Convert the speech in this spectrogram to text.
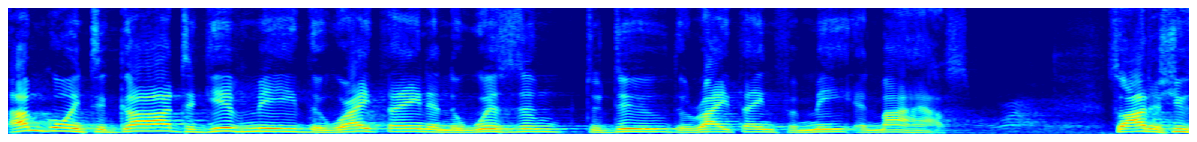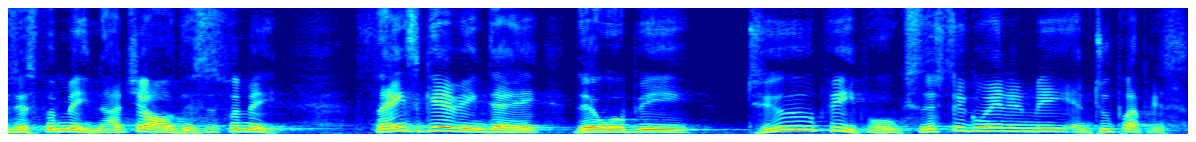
I'm going to God to give me the right thing and the wisdom to do the right thing for me and my house. So I just use this for me, not y'all. This is for me. Thanksgiving Day, there will be two people, Sister Gwen and me, and two puppies.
